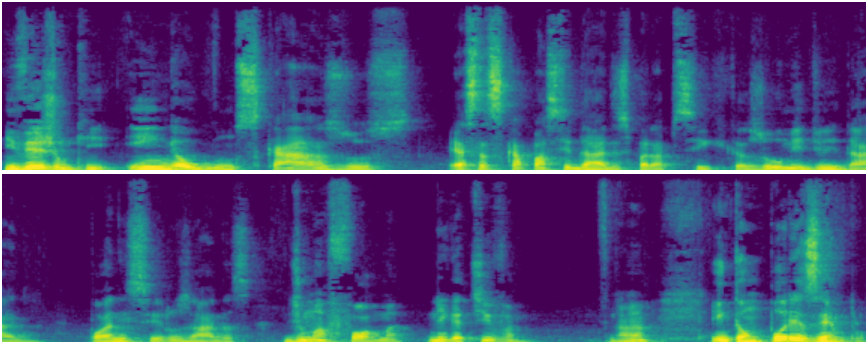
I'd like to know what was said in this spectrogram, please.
E vejam que, em alguns casos, essas capacidades parapsíquicas ou mediunidade podem ser usadas de uma forma negativa. Né? Então, por exemplo,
